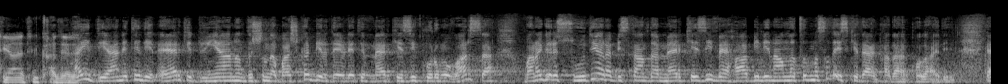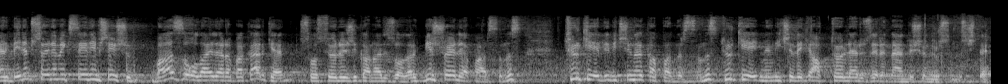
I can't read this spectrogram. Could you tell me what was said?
Diyanetin kaderi. Hayır Diyanet'in değil. Eğer ki dünyanın dışında başka bir devletin merkezi kurumu varsa bana göre Suudi Arabistan'da merkezi Vehhabiliğin anlatılması da eskiden kadar kolay değil. Yani benim söylemek istediğim şey şu. Bazı olaylara bakarken sosyolojik analiz olarak bir şöyle yaparsınız. Türkiye'nin içine kapanırsınız. Türkiye'nin içindeki aktörler üzerinden düşünürsünüz. İşte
